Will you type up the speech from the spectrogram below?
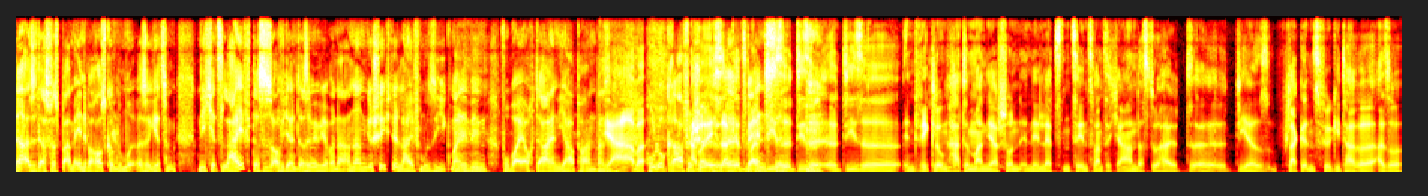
ne, also das, was am Ende bei rauskommt, du, also jetzt nicht jetzt live, das ist auch wieder, da sind wir wieder bei einer anderen Geschichte, Live-Musik meinetwegen, wobei auch da in Japan was Mhm. Ja, aber, holographische aber ich sag äh, jetzt mal, Bands diese, sind. diese, äh, diese Entwicklung hatte man ja schon in den letzten 10, 20 Jahren, dass du halt äh, dir Plugins für Gitarre, also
